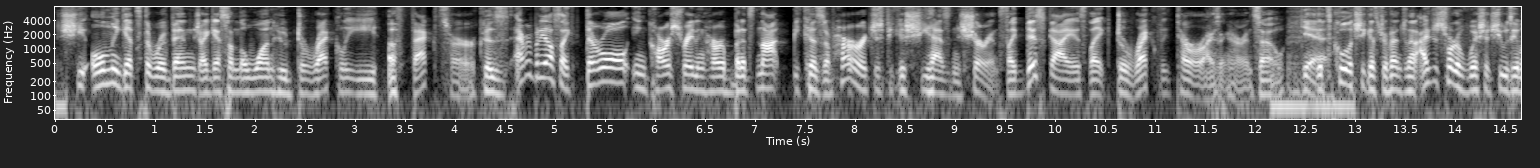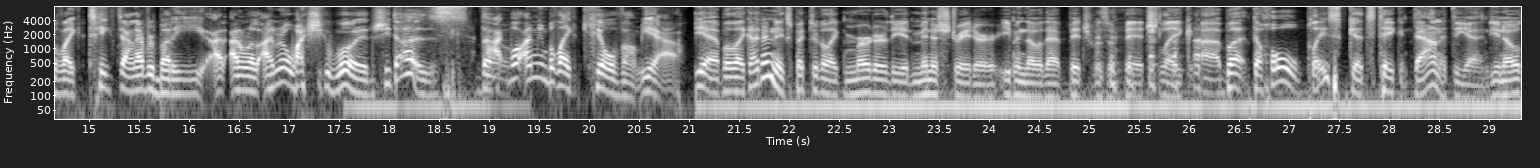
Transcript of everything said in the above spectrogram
she only gets the revenge, I guess, on the one who directly affects her, because everybody else, like, they're all incarcerating her, but it's not because of her; it's just because she has insurance. Like this guy is like directly terrorizing her, and so yeah, it's cool that she gets revenge on that. I just sort of wish that she was able to like take down everybody. I, I don't know. I don't know why she would. She does. I, well, I mean, but like kill them, yeah. Yeah, but like I didn't expect her to like murder the administrator, even though that bitch was a bitch. like, uh, but the whole place gets taken down at the end. You know,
